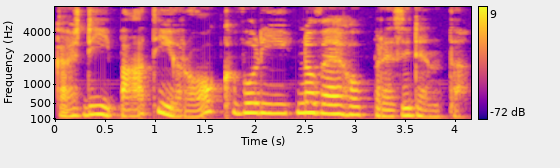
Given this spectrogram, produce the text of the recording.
Každý pátý rok volí nového prezidenta.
